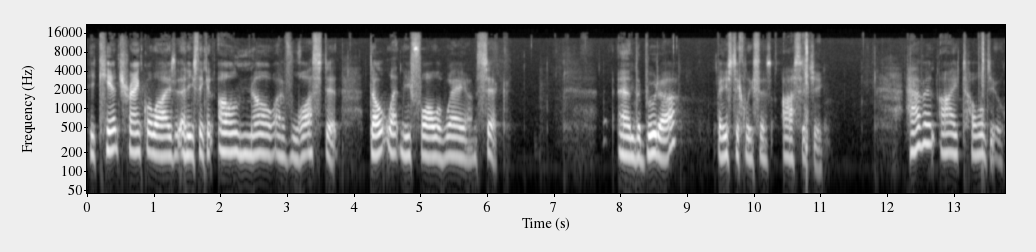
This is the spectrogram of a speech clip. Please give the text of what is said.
he can't tranquilize it, and he's thinking, oh no, I've lost it. Don't let me fall away, I'm sick. And the Buddha basically says, Assaji, haven't I told you?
